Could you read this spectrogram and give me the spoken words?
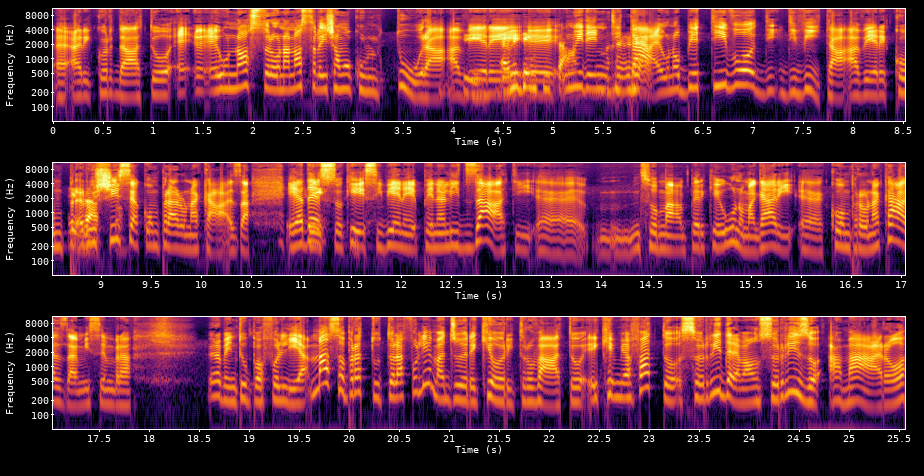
eh, ha ricordato è, è un nostro, una nostra diciamo cultura avere sì, un'identità, eh, un'identità è un obiettivo di, di vita avere, compra- esatto. riuscirsi a comprare una casa e adesso che si viene penalizzati eh, insomma perché uno magari eh, compra una casa mi sembra veramente un po' follia, ma soprattutto la follia maggiore che ho ritrovato e che mi ha fatto sorridere, ma un sorriso amaro,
